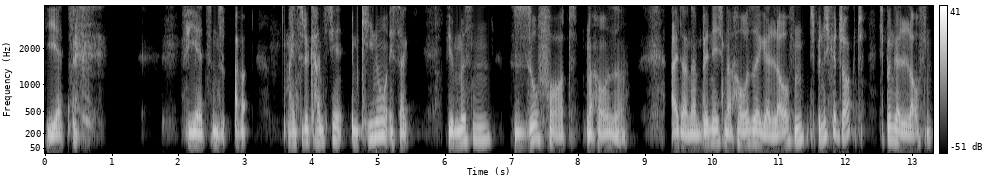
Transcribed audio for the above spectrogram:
Jetzt. Wie jetzt? Aber meinst du, du kannst hier im Kino? Ich sag, wir müssen sofort nach Hause. Alter, und dann bin ich nach Hause gelaufen. Ich bin nicht gejoggt, ich bin gelaufen.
